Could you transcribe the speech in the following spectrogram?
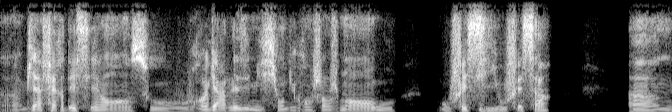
euh, viens faire des séances ou regarde les émissions du grand changement ou, ou fais ci ou fais ça. Euh,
